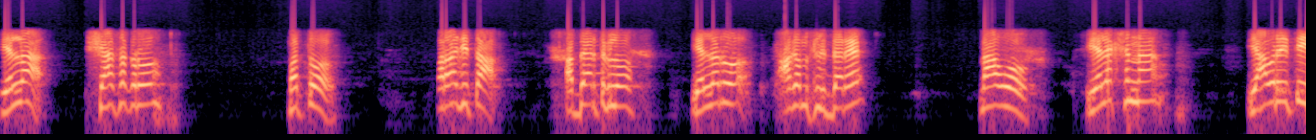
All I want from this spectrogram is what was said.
ಎಲ್ಲ ಶಾಸಕರು ಮತ್ತು ಪರಾಜಿತ ಅಭ್ಯರ್ಥಿಗಳು ಎಲ್ಲರೂ ಆಗಮಿಸಲಿದ್ದಾರೆ. ನಾವು ಎಲೆಕ್ಷನ್ನ ಯಾವ ರೀತಿ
